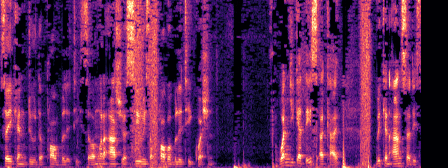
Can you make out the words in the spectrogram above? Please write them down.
so you can do the probability so I'm gonna ask you a series of probability questions when you get this okay we can answer this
